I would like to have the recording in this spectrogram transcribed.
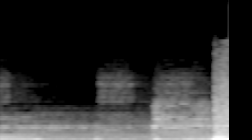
Bye.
